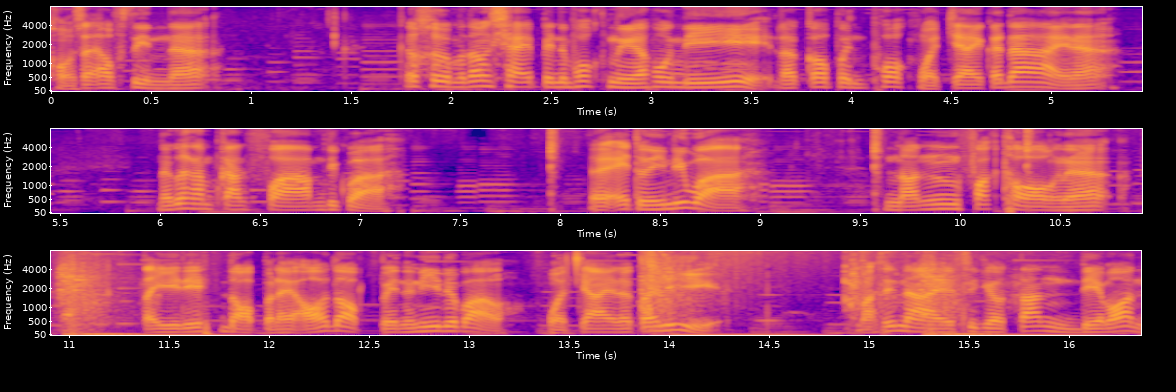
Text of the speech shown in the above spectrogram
ของไซออฟซินนะ ก็คือมันต้องใช้เป็นพวกเนื้อพวกนี้ แล้วก็เป็นพวกหัวใจก็ได้นะ แล้วก็ทำการฟาร์มดีกว่า เออไอตัวนี้ดีกว่านอนฟักทองนะฮะตีดิดอปอะไรอ๋อดอปเป็นอันนี้หรือเปล่า หัวใจแล้วก็นี่มาซินายสเกลตันเดมอน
